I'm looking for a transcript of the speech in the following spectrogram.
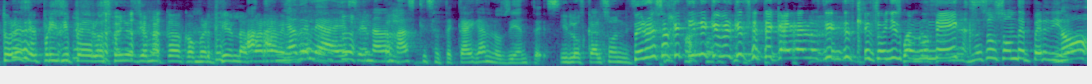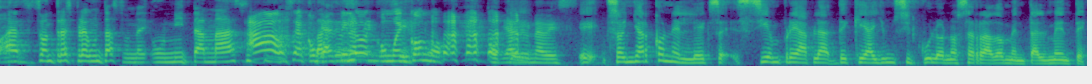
Tú eres el príncipe de los sueños, yo me acabo de convertir en la A- barra de añádele a ese nada más que se te caigan los dientes. Y los calzones. Pero eso que tiene que ver que se te caigan los dientes, que sueñes con un sueñas- ex. Esos son de pérdida. No, ah, son tres preguntas, una, unita más. Ah, o sea, como una pilón, vez. Como en combo. Ya de una vez. Eh, soñar con el ex siempre habla de que hay un círculo no cerrado mentalmente.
